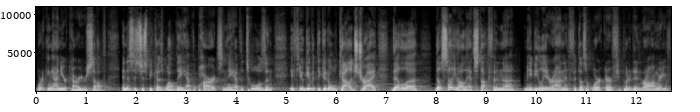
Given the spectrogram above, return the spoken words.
working on your car yourself. And this is just because, well, they have the parts and they have the tools, and if you give it the good old college try, they'll uh, they'll sell you all that stuff. And uh, maybe later on, if it doesn't work, or if you put it in wrong, or you've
